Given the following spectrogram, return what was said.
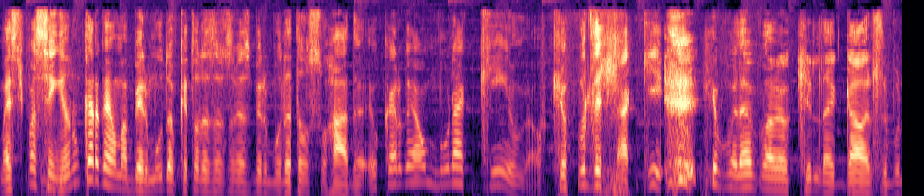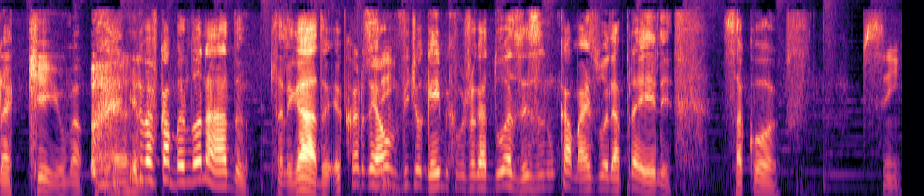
Mas tipo assim, eu não quero ganhar uma bermuda porque todas as minhas bermudas estão surradas. Eu quero ganhar um bonequinho, meu. Que eu vou deixar aqui e vou olhar e falar, meu, que legal esse bonequinho, meu. Ele vai ficar abandonado, tá ligado? Eu quero ganhar Sim. um videogame que eu vou jogar duas vezes e nunca mais vou olhar pra ele. Sacou? Sim.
